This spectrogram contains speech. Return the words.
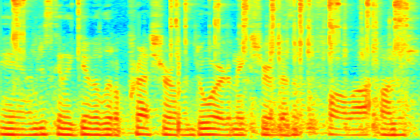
And I'm just going to give a little pressure on the door to make sure it doesn't fall off on me.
